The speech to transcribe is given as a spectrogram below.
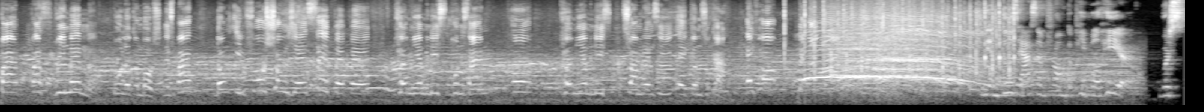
pas, pas lui-même pour le Cambodge, n'est-ce pas? Donc il faut changer CPP, Premier ministre Hun Sen, au Premier ministre Rainsy et Kum Sukha. Il faut... the enthusiasm from the people here was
